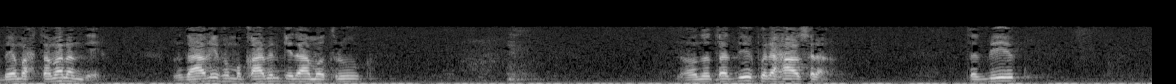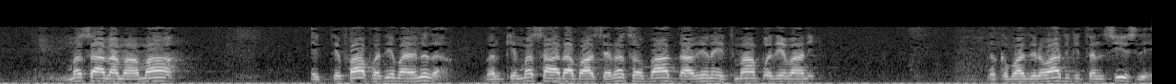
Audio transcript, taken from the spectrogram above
بے محتمل دے۔ داغف مقابل کے دا متروک۔ اور تدبیق پر حاصرہ تدبیق مسالہ ماما اکتفا فدی بان دا۔ بلکہ مسالہ باس رس و بات داغین اتمام پہ دیوانی۔ نقباد رواد کی تنسیس دے۔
